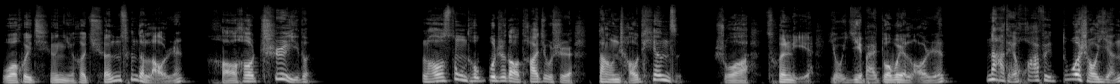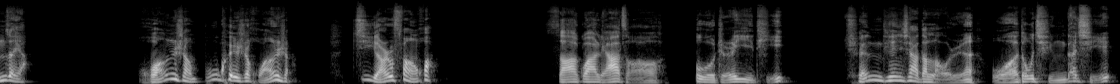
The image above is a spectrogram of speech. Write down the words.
我会请你和全村的老人好好吃一顿。老宋头不知道他就是当朝天子，说村里有一百多位老人。那得花费多少银子呀！皇上不愧是皇上，继而放话：仨瓜俩枣不值一提，全天下的老人我都请得起。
